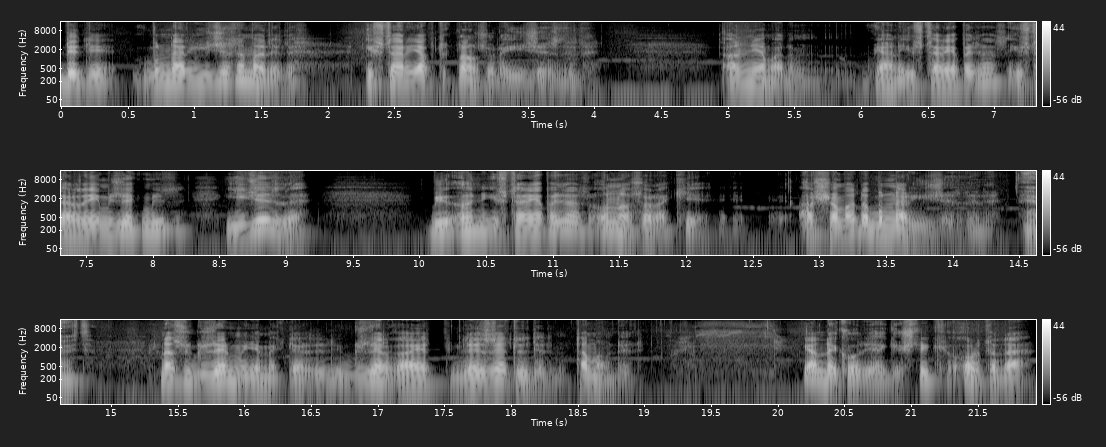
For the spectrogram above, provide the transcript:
Dedi bunlar yiyeceğiz ama dedi. İftar yaptıktan sonra yiyeceğiz dedi. Anlayamadım. Yani iftar yapacağız. İftarda yemeyecek miyiz? Yiyeceğiz de. Bir ön iftar yapacağız. Ondan sonraki aşamada bunlar yiyeceğiz dedi. Evet. Nasıl güzel mi yemekler dedi. Güzel gayet lezzetli dedim. Tamam dedi. Yanındaki odaya geçtik. Ortada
